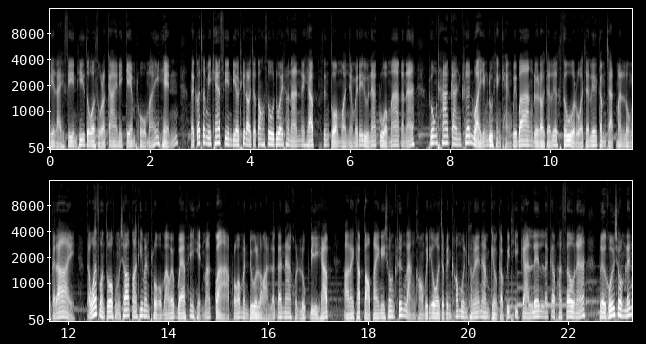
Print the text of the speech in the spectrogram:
มีหลายซีนที่ตัวสุรกายในเกมโผล่มาให้เห็น แต่ก็จะมีแค่ซีนเดียวที่เราจะต้องสู้ด้วยเท่านั้นนะครับ ซึ่งตัวมอนยังไม่ได้ดูน่ากลัวมากนะท่วงท่าการเคลื่อนไหวยังดูแข็งๆไปบ้าง โดยเราจะเลือกสู้หรือว่าจะเลือกกำจัดมันลงก็ได้ แต่ว่าส่วนตัวผมชอบตอนที่มันโผล่มาแวบๆให้เห็นมากกว่า เพราะว่ามันดูหลอนแล้วก็น่าขนลุกดีครับ เอาละครับ ต่อไปในช่วงครึ่งหลังของวิดีโอจะเป็นข้อมูลคำแนะนำเกี่ยวกับวิธีการเล่นและก็พัซเซิลนะ เผื่อคุณผู้ชมเล่น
